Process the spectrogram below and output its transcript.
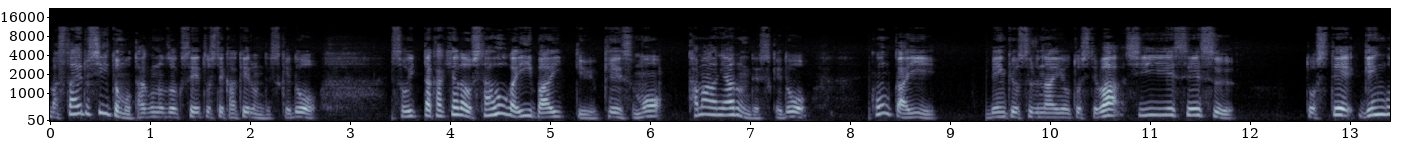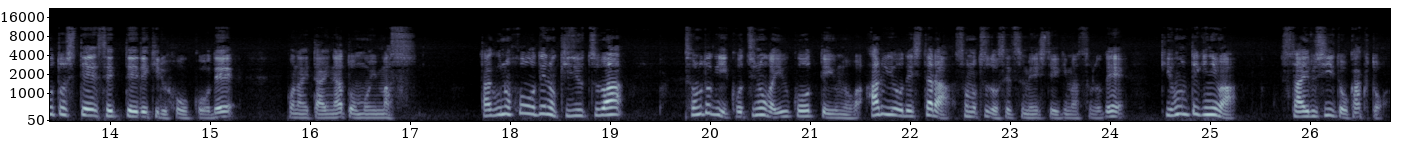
まあ、スタイルシートもタグの属性として書けるんですけど、そういった書き方をした方がいい場合っていうケースもたまにあるんですけど、今回勉強する内容としては CSS として言語として設定できる方向で行いたいなと思います。タグの方での記述は、その時こっちの方が有効っていうのがあるようでしたら、その都度説明していきますので、基本的にはスタイルシートを書くと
